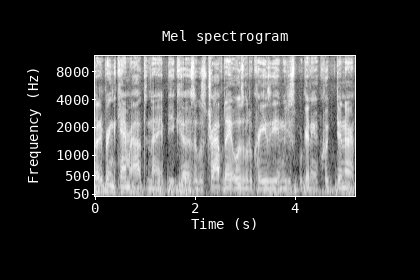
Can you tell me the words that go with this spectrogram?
So I didn't bring the camera out tonight because it was travel day, always a little crazy, and we just were getting a quick dinner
